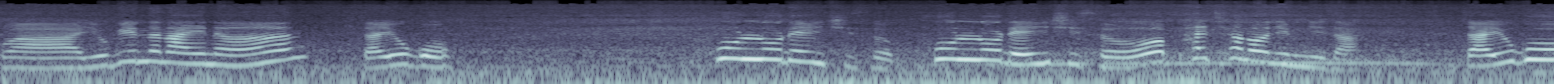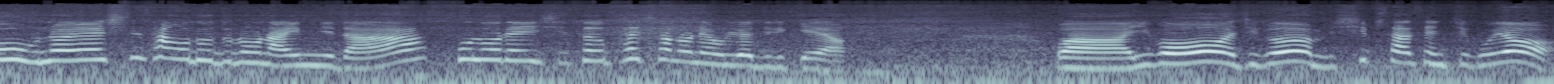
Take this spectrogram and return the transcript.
와, 여기 있는 아이는 자, 요거 폴로렌시스, 폴로렌시스 8,000원입니다. 자, 요거 오늘 신상으로 들어온 아이입니다. 폴로렌시스 8,000원에 올려 드릴게요. 와, 이거 지금 14cm고요.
